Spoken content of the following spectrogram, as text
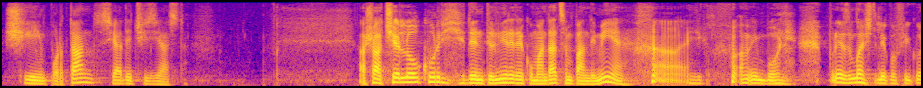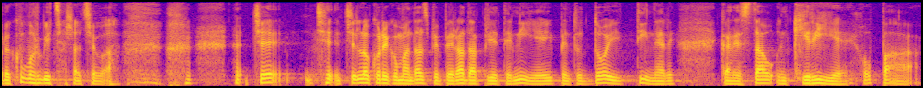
și e important să ia decizia asta. Așa, ce locuri de întâlnire recomandați în pandemie? Hai, oameni buni, puneți măștile pe figură, cum vorbiți așa ceva? Ce, ce, ce locuri recomandați pe perioada prieteniei pentru doi tineri care stau în chirie? Opa!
